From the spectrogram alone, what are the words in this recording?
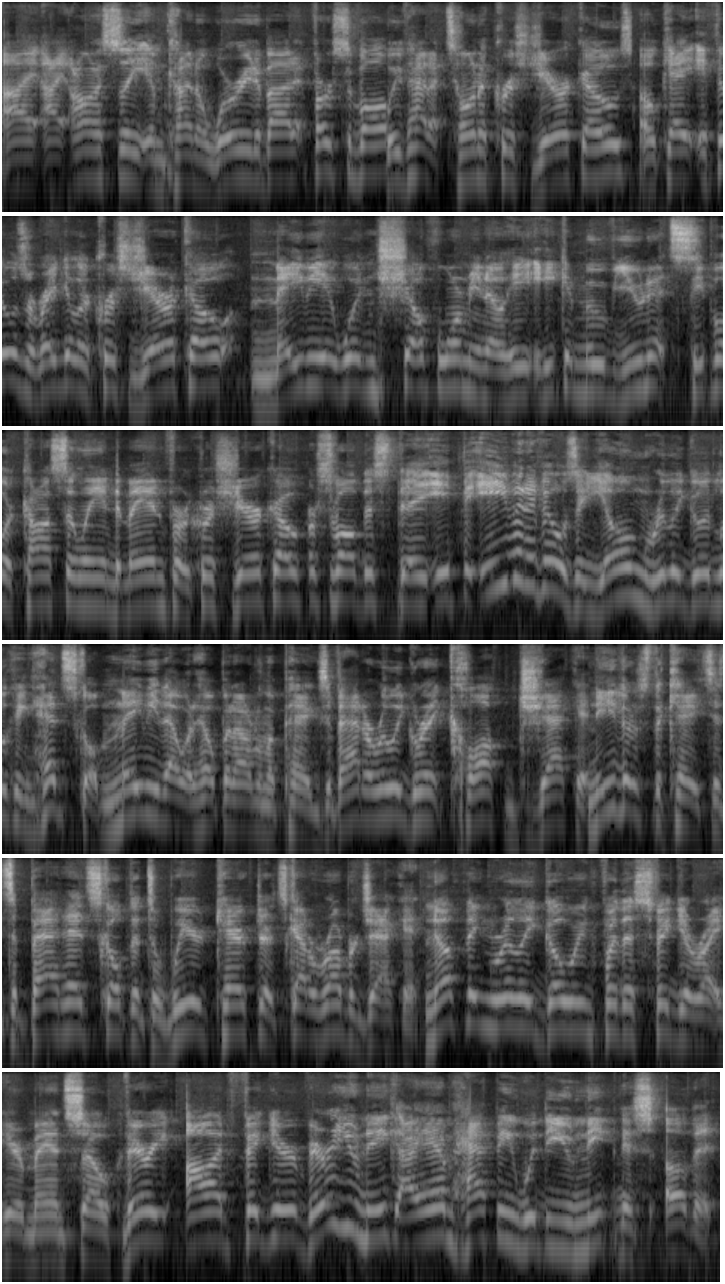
I, I honestly am kind of worried about it. First of all, we've had a ton of Chris Jerichos. Okay, if it was a regular Chris Jericho, maybe it wouldn't shelf warm. You know, he, he can move units. People are constantly in demand for a Chris Jericho. First of all, this if even if it was a young, really good looking head sculpt, maybe that would help it out on the pegs. If it had a really great cloth jacket, neither's the case. It's a bad head sculpt. It's a weird character. It's got a rubber jacket. Nothing really going for this figure right here, man. So, very odd figure. Very unique. I am happy with the uniqueness of it,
